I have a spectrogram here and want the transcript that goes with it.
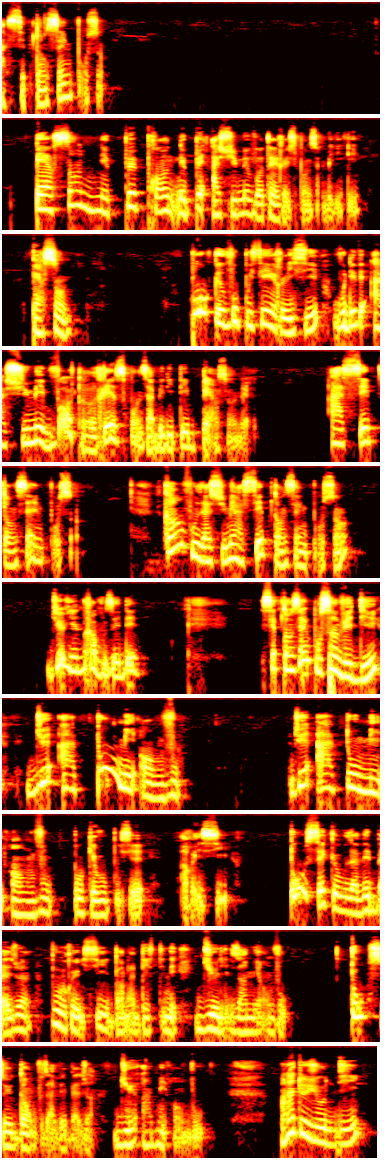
à 75%. Personne ne peut prendre, ne peut assumer votre responsabilité. Personne. Pour que vous puissiez réussir, vous devez assumer votre responsabilité personnelle à 75%. Quand vous assumez à 75%, Dieu viendra vous aider. 75% veut dire Dieu a tout mis en vous. Dieu a tout mis en vous pour que vous puissiez réussir. Tout ce que vous avez besoin pour réussir dans la destinée, Dieu les a mis en vous tout ce dont vous avez besoin. Dieu a mis en vous. On a toujours dit,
